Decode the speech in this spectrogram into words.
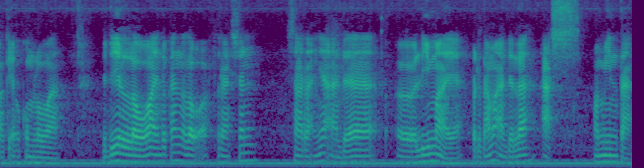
Pakai hukum law jadi law itu kan law of attraction syaratnya ada e, lima ya. Pertama adalah as meminta.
